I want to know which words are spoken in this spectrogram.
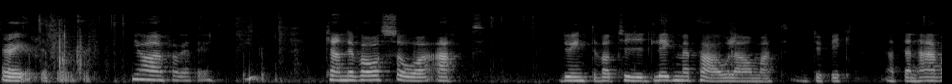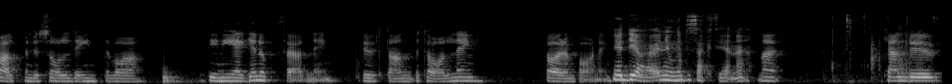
Jag vet, jag får inte. Jag har en fråga till. Kan det vara så att du inte var tydlig med Paula om att du fick att den här valpen du sålde inte var din egen uppfödning utan betalning för en parning? Ja det har jag nog inte sagt till henne. Nej. Kan du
